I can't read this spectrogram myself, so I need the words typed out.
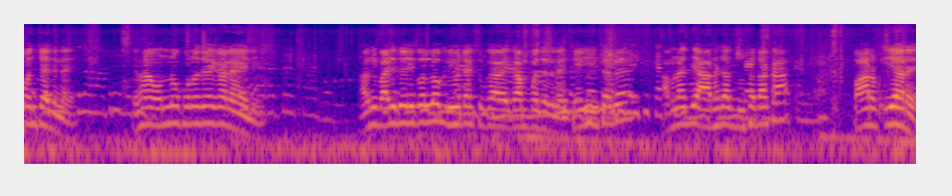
পঞ্চায়েত নেয়। এখানে অন্য কোনো জায়গা নেয়নি। আপনি বাড়ি তৈরি করলেও গৃহ ট্যাক্স গ্রাম পঞ্চায়েত নেয়। সেই হিসাবে আপনার যে আট হাজার দুশো টাকা পার ইয়ারে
